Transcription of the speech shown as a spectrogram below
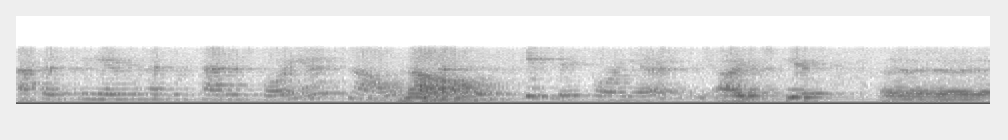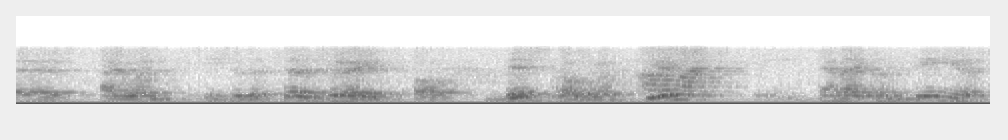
after three years, you had to study four years? No. No. You had to skip this four years. I skipped, uh, I went into the third grade of this program Oh, here, I see. and I continued,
